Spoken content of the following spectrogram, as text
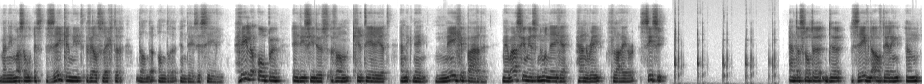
Manny Muscle is zeker niet veel slechter dan de andere in deze serie. Hele open editie dus van Criteriet en ik neem 9 paarden. Mijn waarschuwing is nummer 9, Henry Flyer Sisu. En tenslotte de zevende afdeling, een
